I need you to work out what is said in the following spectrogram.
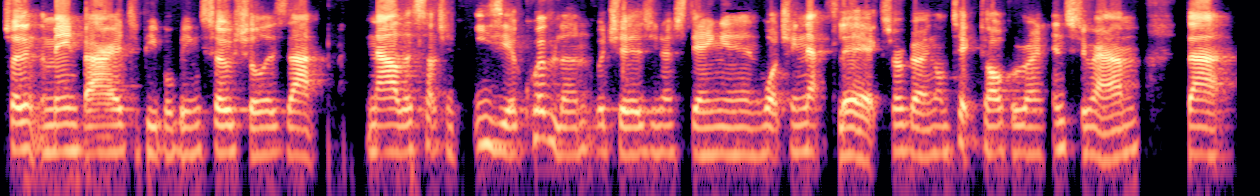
so I think the main barrier to people being social is that now there's such an easy equivalent, which is, you know, staying in, watching Netflix or going on TikTok or going on Instagram, that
